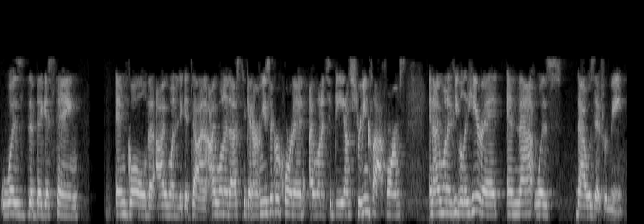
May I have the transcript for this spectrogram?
was the biggest thing and goal that I wanted to get done. I wanted us to get our music recorded. I wanted to be on streaming platforms and I wanted people to hear it. And that was, that was it for me.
